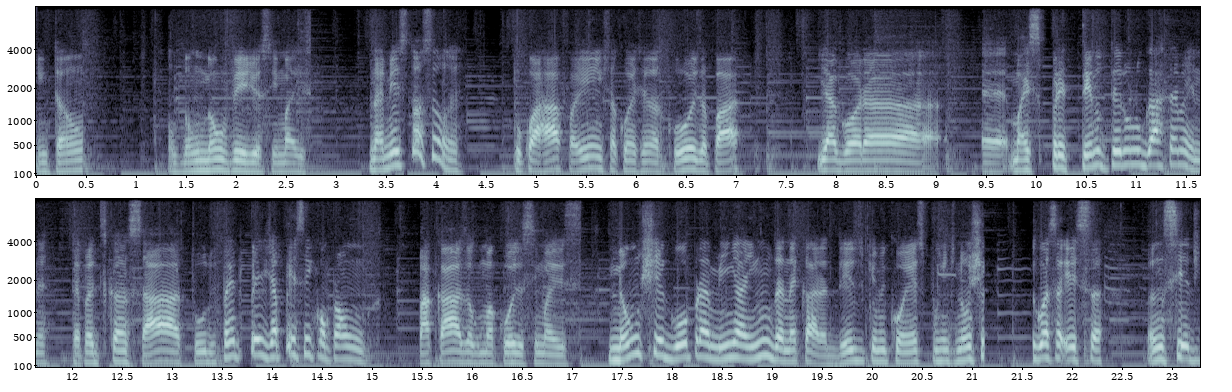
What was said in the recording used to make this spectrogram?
Então, não, não vejo assim, mas na minha situação, né? Tô com a Rafa aí, a gente tá conhecendo as coisas, pá. E agora. é, mas pretendo ter um lugar também, né? Até pra descansar, tudo. Já pensei em comprar um, uma casa, alguma coisa assim, mas não chegou pra mim ainda, né, cara? Desde que eu me conheço, por gente, não chegou essa, essa ânsia de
